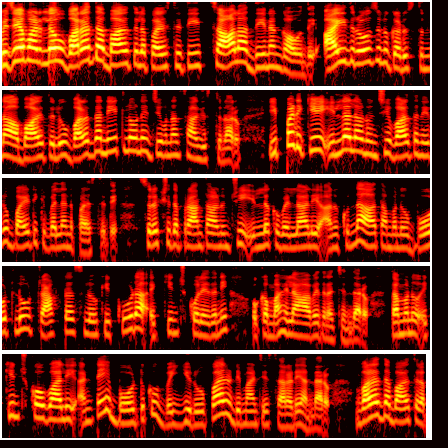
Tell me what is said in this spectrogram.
విజయవాడలో వరద బాధితుల పరిస్థితి చాలా దీనంగా ఉంది. ఐదు రోజులు గడుస్తున్న బాధితులు వరద నీటిలోనే జీవనం సాగిస్తున్నారు. ఇప్పటికే ఇళ్ళలో నుంచి వరద నీరు బయటికి వెళ్ళని పరిస్థితి. సురక్షిత ప్రాంతాల నుంచి ఇళ్ళకు వెళ్ళాలి అనుకున్న తమను బోట్లు ట్రాక్టర్స్లోకి కూడా ఎక్కించుకోలేదని ఒక మహిళ ఆవేదన చెందారు. తమను ఎక్కించుకోవాలి అంటే బోటుకు వెయ్యి రూపాయలు డిమాండ్ చేశారని అన్నారు. వరద బాధితుల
